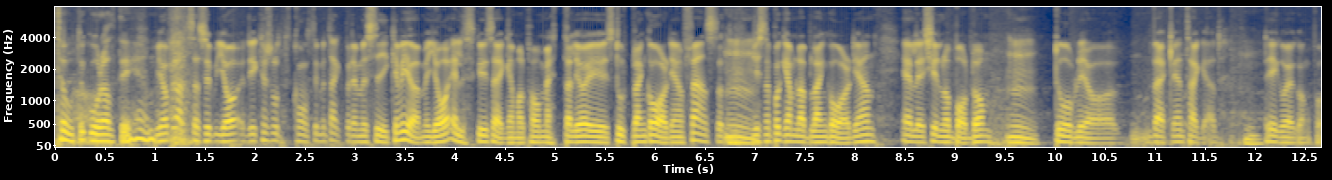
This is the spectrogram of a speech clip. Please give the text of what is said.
Toto går alltid hem. Jag blir alltid så här, jag, det kanske låter konstigt med tanke på den musiken vi gör, men jag älskar ju så här gammal power metal. Jag är ju stort Blind Guardian-fan, så att Mm. lyssna på gamla Blind Guardian eller Children of Bodom, Mm. då blir jag verkligen taggad. Mm. Det går jag igång på.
